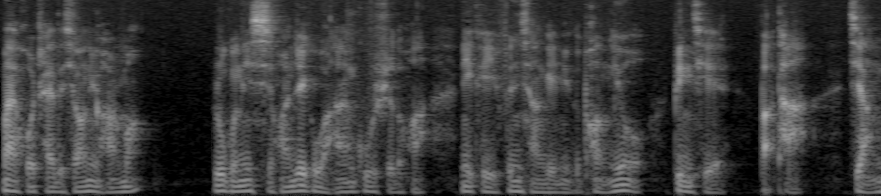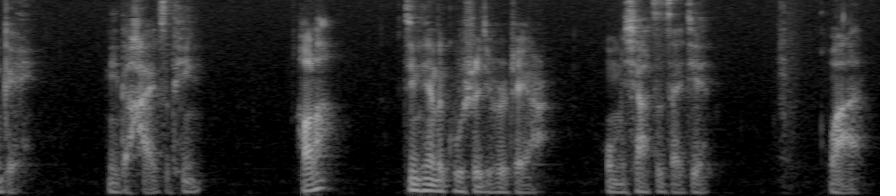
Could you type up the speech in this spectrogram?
卖火柴的小女孩吗？如果你喜欢这个晚安故事的话，你可以分享给你的朋友，并且把它讲给你的孩子听。好了，今天的故事就是这样，我们下次再见，晚安。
